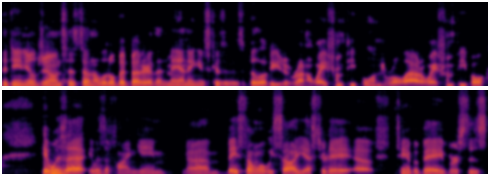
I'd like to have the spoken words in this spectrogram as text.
that Daniel Jones has done a little bit better than Manning is because of his ability to run away from people and to roll out away from people. It was a it was a fine game um, based on what we saw yesterday of Tampa Bay versus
